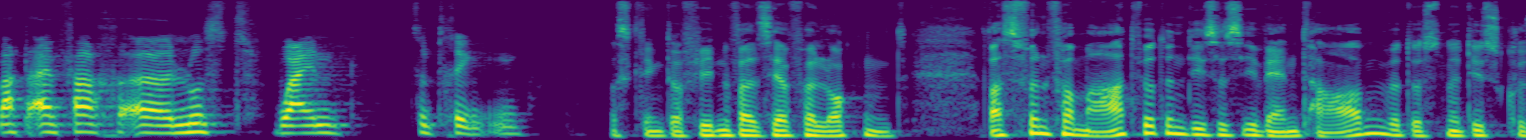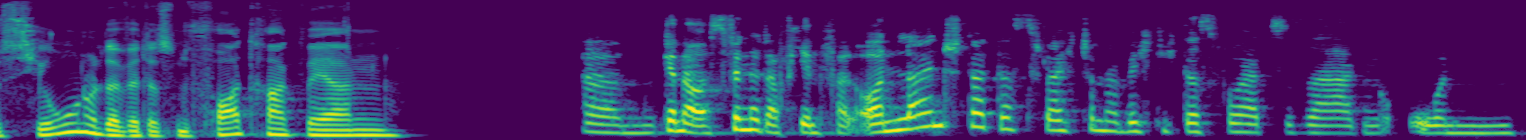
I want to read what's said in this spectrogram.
macht einfach äh, Lust Wein zu trinken. Das klingt auf jeden Fall sehr verlockend. Was für ein Format wird denn dieses Event haben? Wird das eine Diskussion oder wird das ein Vortrag werden? Ähm, genau, es findet auf jeden Fall online statt. Das ist vielleicht schon mal wichtig, das vorher zu sagen. Und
